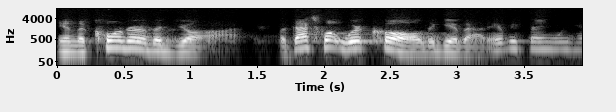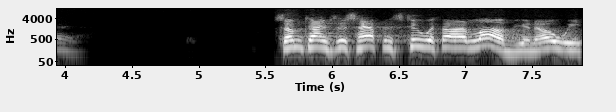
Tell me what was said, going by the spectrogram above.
in the corner of the jar. But that's what we're called to give out, everything we have. Sometimes this happens too with our love, you know. We,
